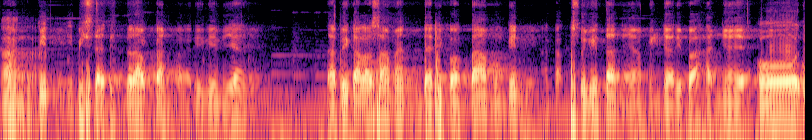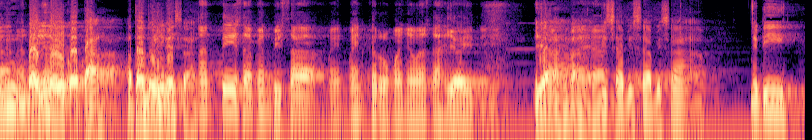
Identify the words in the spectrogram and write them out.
Nah, mungkin ini bisa diterapkan Mbak Ririn ya. Tapi kalau sampean dari kota mungkin agak kesulitan ya mencari bahannya ya. Oh, ini banyak dari kota atau dari desa? Nanti sampean bisa main-main ke rumahnya Mas Cahyo ini. Ya, ya. bisa bisa bisa. Jadi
